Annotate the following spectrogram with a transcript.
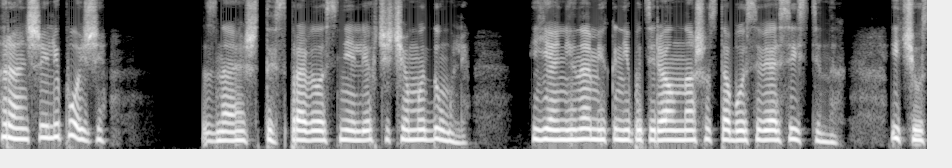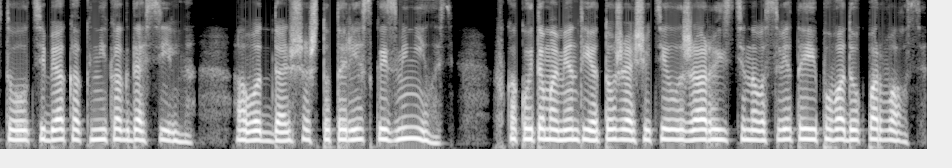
Раньше или позже. Знаешь, ты справилась с ней легче, чем мы думали. Я ни на миг не потерял нашу с тобой связь истинных и чувствовал тебя как никогда сильно. А вот дальше что-то резко изменилось. В какой-то момент я тоже ощутил жар истинного света, и поводок порвался.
